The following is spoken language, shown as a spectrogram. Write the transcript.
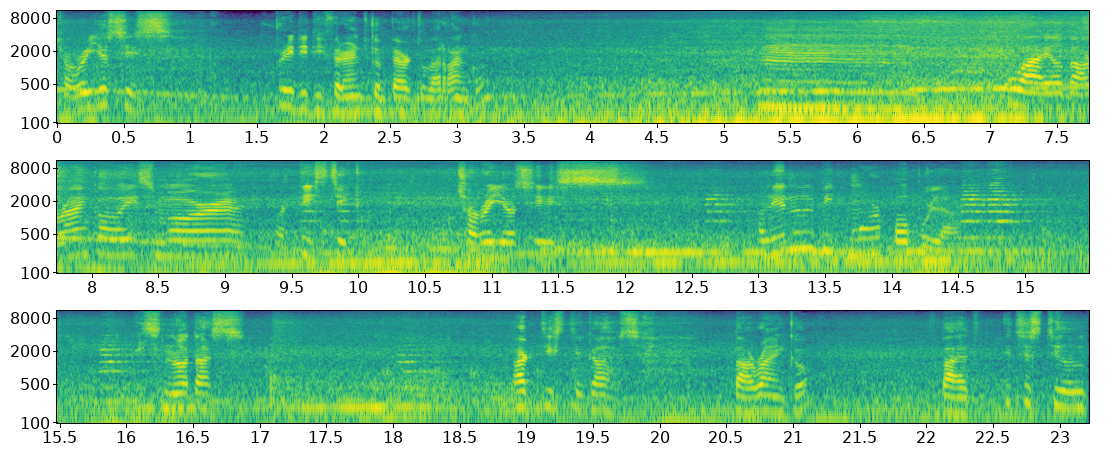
Chorrillos is pretty different compared to Barranco. Mm, while Barranco is more artistic Chorrillos is a little bit more popular. It's not as artistic as Barranco but it's still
